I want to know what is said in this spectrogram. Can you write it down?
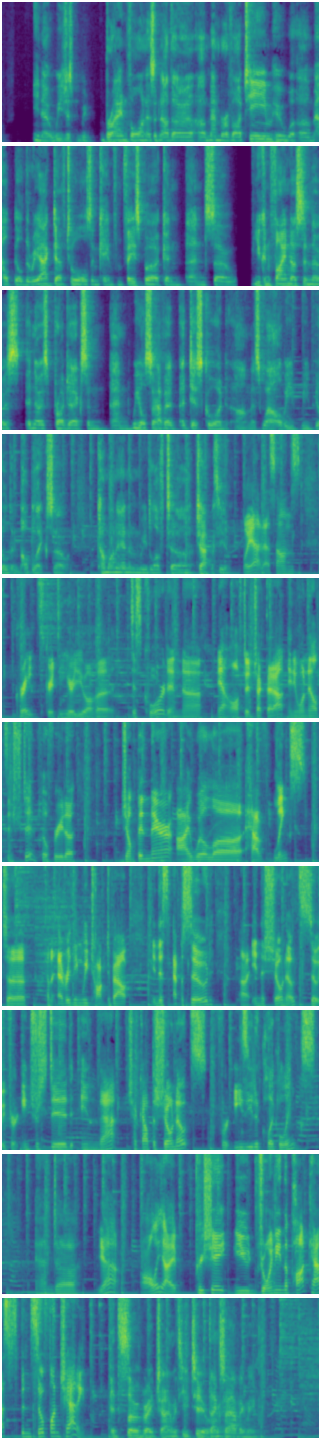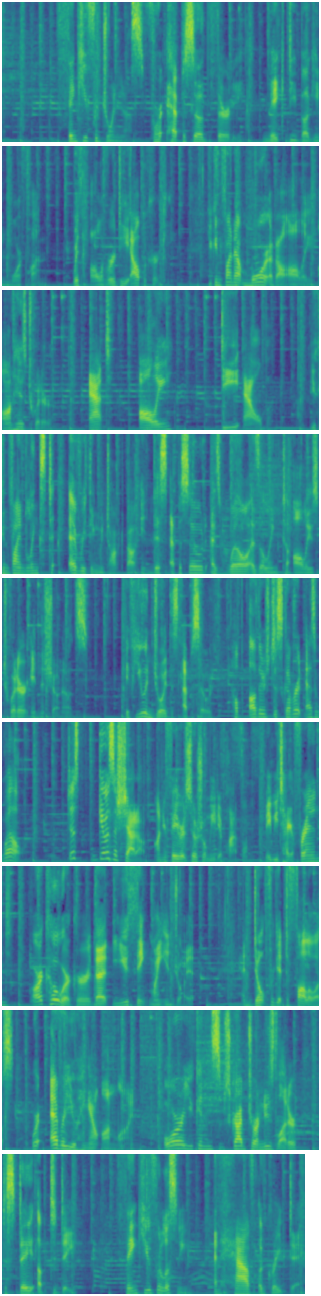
you know, we just we, Brian Vaughn is another uh, member of our team who um, helped build the React Dev tools and came from Facebook, and and so you can find us in those in those projects, and and we also have a, a Discord um, as well. We we build in public, so come on in, and we'd love to chat with you. Well, yeah, that sounds great. Great to hear you have a Discord, and uh, yeah, I'll have to check that out. Anyone else interested, feel free to jump in there. I will uh, have links to kind of everything we talked about in this episode uh, in the show notes. So if you're interested in that, check out the show notes for easy to click links. And uh, yeah, Ollie, I appreciate you joining the podcast. It's been so fun chatting. It's so great chatting with you too. Thanks for having me. Thank you for joining us for episode 30 Make Debugging More Fun with Oliver D. Albuquerque. You can find out more about Ollie on his Twitter at Ollie D. Alb. You can find links to everything we talked about in this episode, as well as a link to Ollie's Twitter in the show notes. If you enjoyed this episode, help others discover it as well. Just give us a shout out on your favorite social media platform. Maybe tag a friend, or a coworker that you think might enjoy it. And don't forget to follow us wherever you hang out online, or you can subscribe to our newsletter to stay up to date. Thank you for listening, and have a great day.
